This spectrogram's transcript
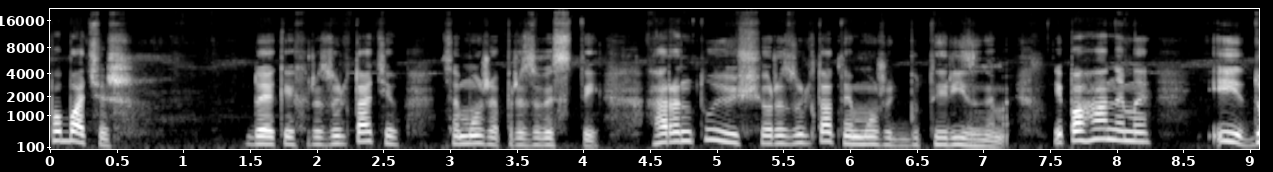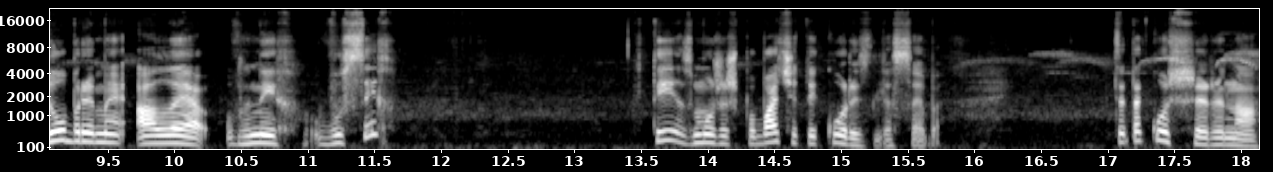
Побачиш, до яких результатів це може призвести. Гарантую, що результати можуть бути різними. І поганими, і добрими, але в них в усіх ти зможеш побачити користь для себе. Це також ширина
